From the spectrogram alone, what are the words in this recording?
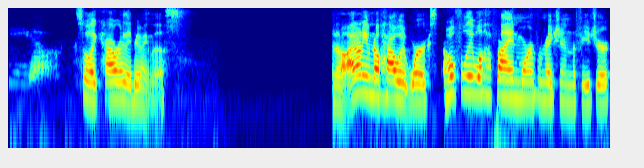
Yeah. So, like, how are they doing this? I don't know. I don't even know how it works. Hopefully, we'll find more information in the future.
